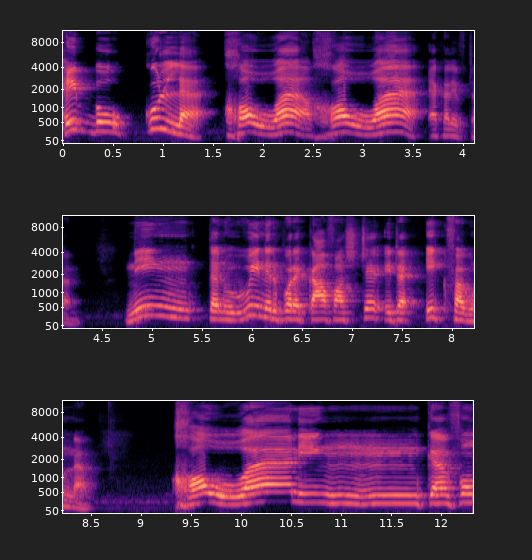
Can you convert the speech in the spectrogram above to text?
হিব্বু কুল্লা খওয়া খওয়া একালিফ টান। নিং তানউইনের পরে কাফ আসছে এটা ইকফা গুন্না খওয়ানিং কাফুর।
